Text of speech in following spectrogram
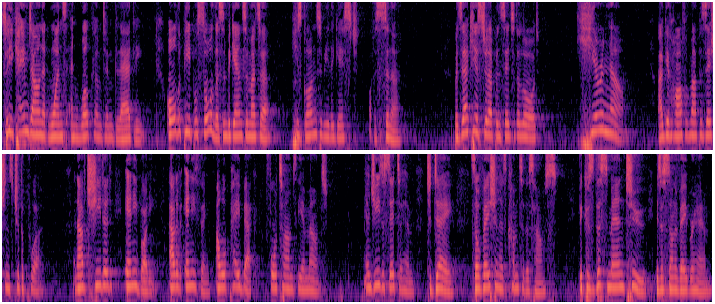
So he came down at once and welcomed him gladly. All the people saw this and began to mutter, He's gone to be the guest of a sinner. But Zacchaeus stood up and said to the Lord, Here and now, I give half of my possessions to the poor, and I've cheated anybody out of anything. I will pay back four times the amount. And Jesus said to him, Today, salvation has come to this house, because this man too is a son of Abraham.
